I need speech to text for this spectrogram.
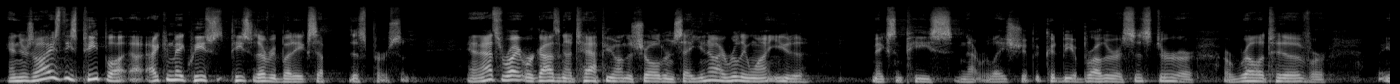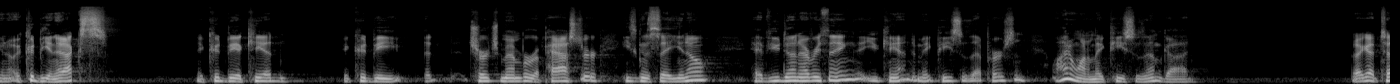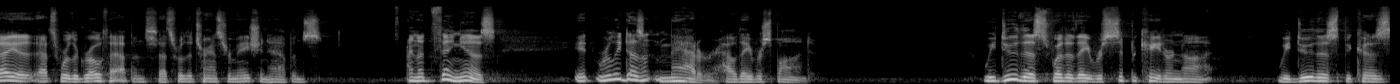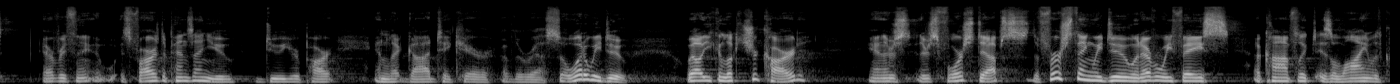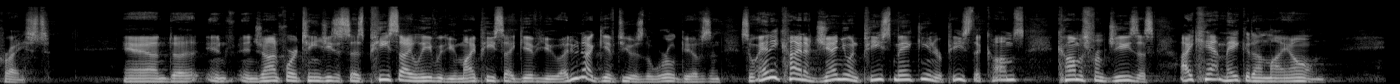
And there's always these people, I, I can make peace, peace with everybody except this person. And that's right where God's going to tap you on the shoulder and say, you know, I really want you to make some peace in that relationship. It could be a brother, a sister, or a relative, or, you know, it could be an ex, it could be a kid, it could be a church member, a pastor. He's going to say, you know, have you done everything that you can to make peace with that person? Well, I don't want to make peace with them, God. But I got to tell you, that's where the growth happens. That's where the transformation happens. And the thing is, it really doesn't matter how they respond. We do this whether they reciprocate or not. We do this because everything, as far as depends on you, do your part and let God take care of the rest. So, what do we do? Well, you can look at your card, and there's, there's four steps. The first thing we do whenever we face a conflict is align with Christ. And uh, in, in John 14, Jesus says, Peace I leave with you, my peace I give you. I do not give to you as the world gives. And so any kind of genuine peacemaking or peace that comes, comes from Jesus. I can't make it on my own.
